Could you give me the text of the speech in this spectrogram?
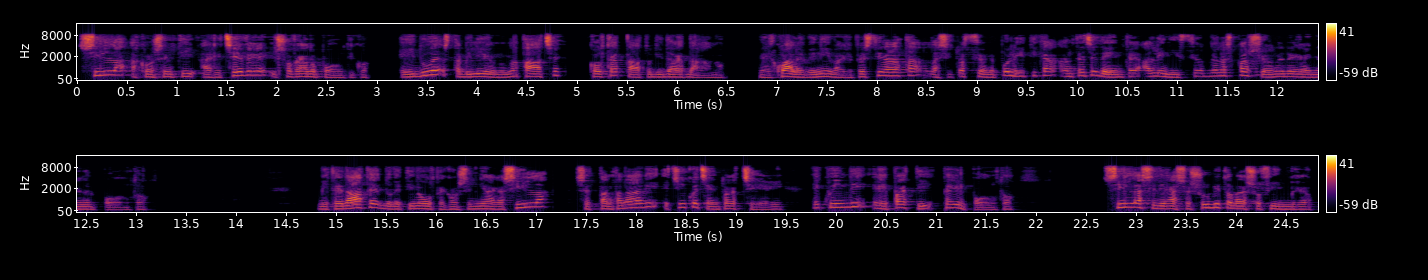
Silla acconsentì a ricevere il sovrano pontico e i due stabilirono una pace col Trattato di Dardano, nel quale veniva ripristinata la situazione politica antecedente all'inizio dell'espansione del Regno del Ponto. Mitridate dovette inoltre consegnare a Silla 70 navi e 500 arcieri e quindi ripartì per il Ponto. Silla si diresse subito verso Fimbrio,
